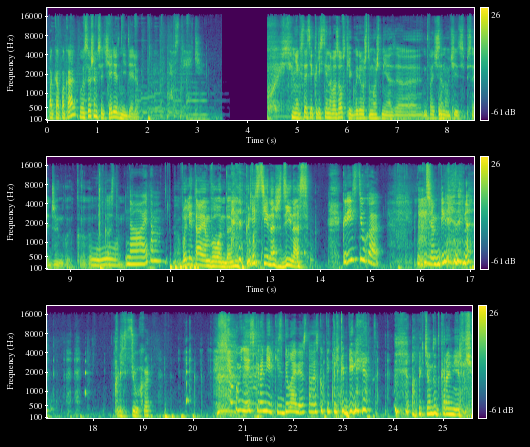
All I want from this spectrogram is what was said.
Пока-пока. Услышимся через неделю. До встречи. Мне, кстати, Кристина Вазовский говорила, что может меня за два часа научить писать джинглы к О, подкастам. на этом... Вылетаем в Лондон. Кристина, жди нас. Крестюха! Купи нам билеты на... Кристюха. У меня есть карамельки из Белави, осталось купить только билет. А при чем тут карамельки?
